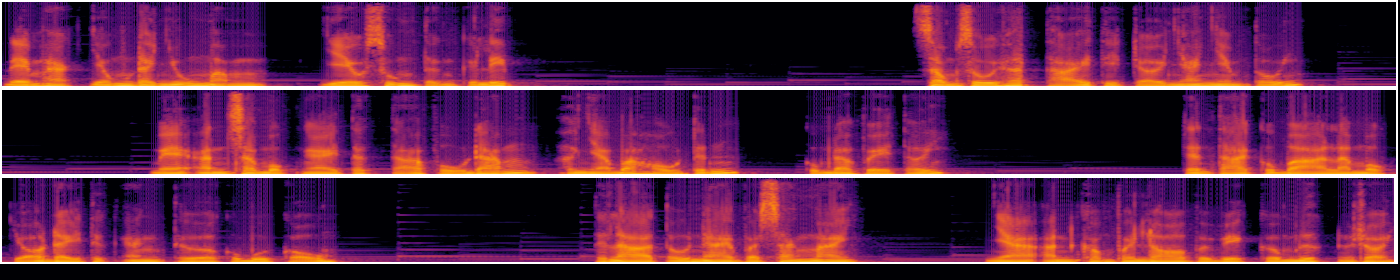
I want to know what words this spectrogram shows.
Đem hạt giống đã nhú mầm, Gieo xuống từng cái liếp. Xong xuôi hết thải thì trời nhá nhem tối. Mẹ anh sau một ngày tất tả phụ đám Ở nhà bá hộ tính Cũng đã về tới. Trên tay của bà là một giỏ đầy thức ăn thừa của buổi cổ. Thế là tối nay và sáng mai, Nhà anh không phải lo về việc cơm nước nữa rồi.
